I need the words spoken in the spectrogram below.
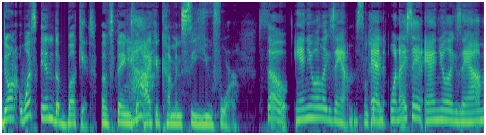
don't. What's in the bucket of things that I could come and see you for? So, annual exams. Okay. And when I say an annual exam,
